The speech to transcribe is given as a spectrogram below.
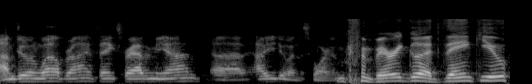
I'm doing well, Brian. Thanks for having me on. Uh, how are you doing this morning? Very good. Thank you.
